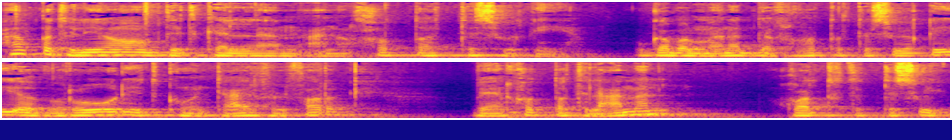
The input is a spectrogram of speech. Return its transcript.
حلقة اليوم تتكلم عن الخطة التسويقية. وقبل ما نبدأ في الخطة التسويقية ضروري تكون تعرف الفرق بين خطة العمل وخطة التسويق.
